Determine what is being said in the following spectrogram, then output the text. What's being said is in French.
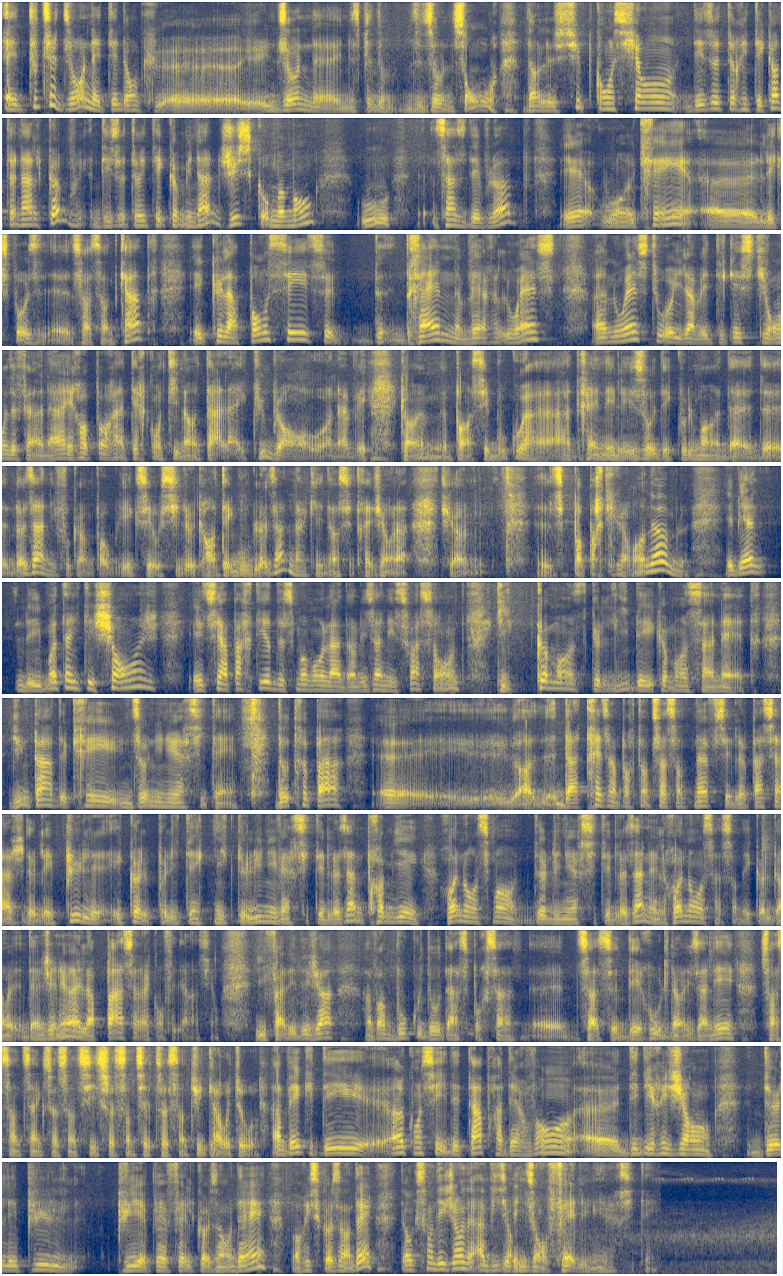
Et toute cette zone était donc euh, une zone, une espèce de, zone sombre dans le subconscient des autorités cantonales comme des autorités communales jusqu'au moment où ça se développe et où on crée euh, l'Expo 64 et que la pensée se draine vers l'ouest, un ouest où il avait été question de faire un aéroport intercontinental avec Lublin, où on avait quand même pensé beaucoup à, drainer les eaux d'écoulement de, Lausanne. Il faut quand même pas oublier que c'est aussi le grand égout de Lausanne qui est dans cette région-là. C'est pas particulièrement noble. Eh bien, les mentalités changent et c'est à partir de ce moment-là, dans les années 60, qui commence, que l'idée commence à naître, d'une part de créer une zone universitaire, d'autre part, euh, date très importante, 69, c'est le passage de l'EPUL, École Polytechnique de l'Université de Lausanne, premier renoncement de l'Université de Lausanne, elle renonce à son école d'ingénieur, elle la passe à la Confédération. Il fallait déjà avoir beaucoup d'audace pour ça. Euh, ça se déroule dans les années 65, 66, 67, 68, là autour, avec des, un Conseil d'État Pradervant, euh, des dirigeants de l'EPUL puis EPFL Cozandet, Maurice Cozandet, donc ce sont des gens à vision. Ils ont fait l'université.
